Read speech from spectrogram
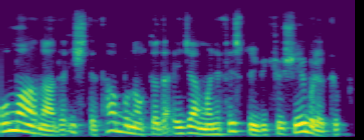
O manada işte tam bu noktada Ecel Manifesto'yu bir köşeye bırakıp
